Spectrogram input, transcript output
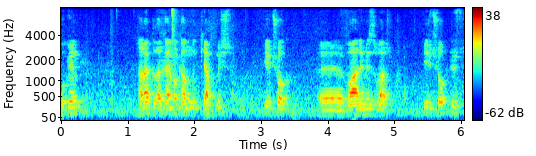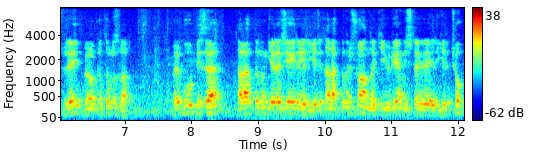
Bugün Taraklı'da kaymakamlık yapmış birçok e, valimiz var. Birçok üst düzey bürokratımız var. Ve bu bize Taraklı'nın geleceğiyle ilgili, Taraklı'nın şu andaki yürüyen işleriyle ilgili çok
